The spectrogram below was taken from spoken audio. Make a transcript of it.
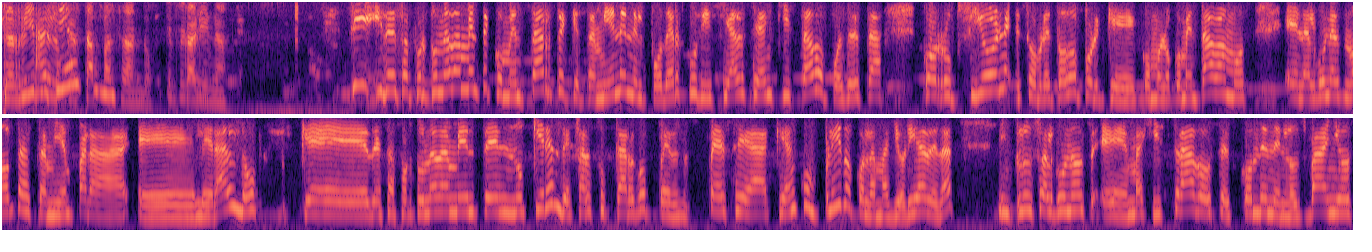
Terrible lo que está pasando, Karina. Y desafortunadamente comentarte que también en el Poder Judicial se ha enquistado pues esta corrupción, sobre todo porque, como lo comentábamos en algunas notas también para eh, el Heraldo, que desafortunadamente no quieren dejar su cargo pese a que han cumplido con la mayoría de edad. Incluso algunos eh, magistrados se esconden en los baños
